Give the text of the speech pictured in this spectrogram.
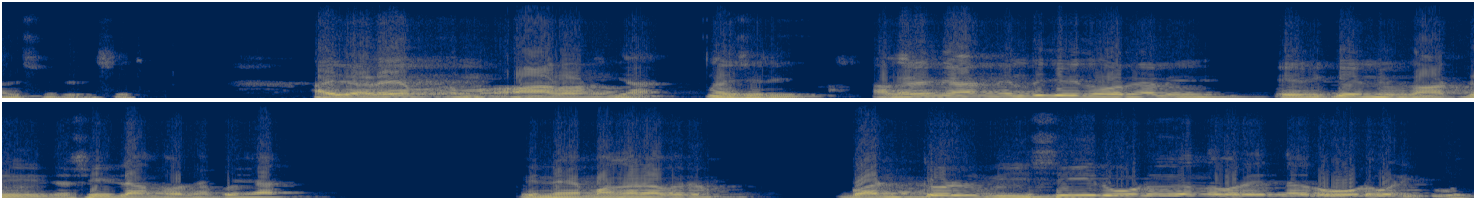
അത് ശരി ശരി. അതിൽ ഇളയ ആളാണ് ഞാൻ. അത് ശരി. അങ്ങനെ ഞാൻ എന്ത് ചെയ്തു പറഞ്ഞാൽ എനിക്ക് നാട്ടിൽ രക്ഷയില്ല എന്ന് പറഞ്ഞപ്പോൾ ഞാൻ പിന്നെ Mangalapuram one twelve V C road എന്ന് പറയുന്ന റോഡ് പണിക്ക് പോയി.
